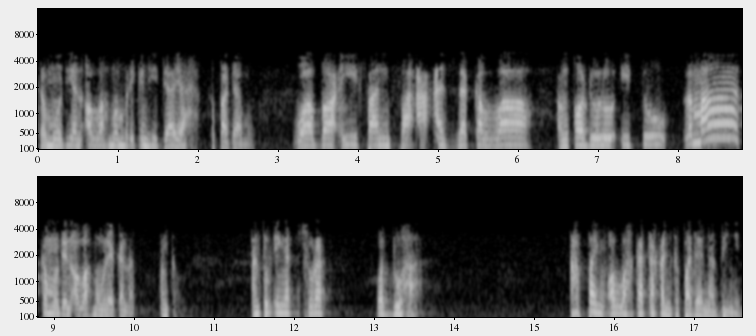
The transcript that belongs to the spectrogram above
Kemudian Allah memberikan hidayah kepadamu. Wada'ifan fa'a'azzakallah. Engkau dulu itu lemah. Kemudian Allah memuliakan engkau. Antum ingat surat Wadduha. Apa yang Allah katakan kepada nabinya?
